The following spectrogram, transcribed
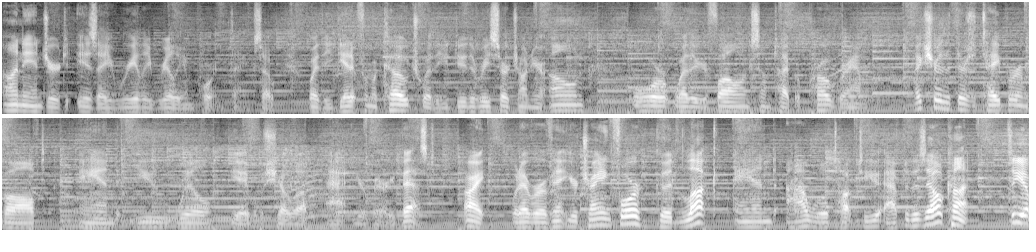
uninjured is a really really important thing. So whether you get it from a coach whether you do the research on your own or whether you're following some type of program make sure that there's a taper involved and you will be able to show up at your very best all right, whatever event you're training for, good luck, and I will talk to you after this elk hunt. See ya.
